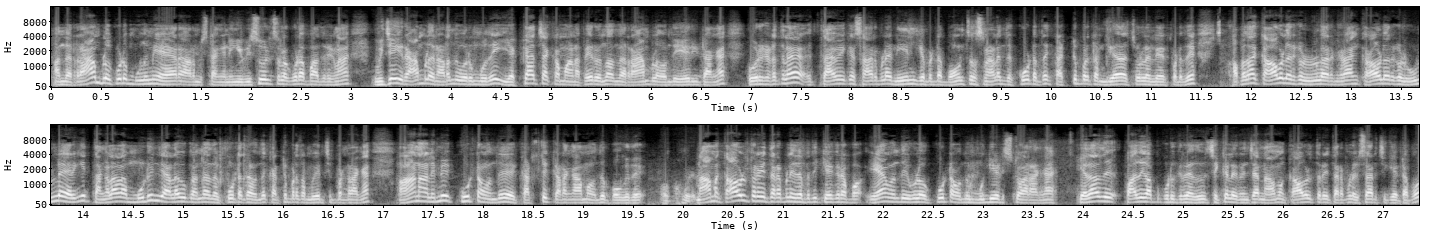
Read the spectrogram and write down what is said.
அந்த ரேம்ப்ல கூட முழுமையாக ஏற ஆரம்பிச்சிட்டாங்க. நீங்க விசுவல்ஸ்ல கூட பார்த்துருக்கலாம். விஜய் ரேம்ப்ல நடந்து வரும்போதே எக்காச்சக்கமான பேர் வந்து அந்த ரேம்ப்ல வந்து ஏறிட்டாங்க. ஒரு கட்டத்தில் தேவைக்க சார்பில் நியமிக்கப்பட்ட பவுன்சர்ஸ்னால இந்த கூட்டத்தை கட்டுப்படுத்த முடியாத சூழல் ஏற்படுது. அப்பதான் காவலர்கள் உள்ள இறங்குறாங்க. காவலர்கள் உள்ள இறங்கி தங்களால் முடிஞ்ச அளவுக்கு வந்து அந்த கூட்டத்தை வந்து கட்டுப்படுத்த முயற்சி பண்றாங்க. ஆனாலுமே கூட்டம் வந்து கட்டு கடங்காம வந்து போகுது. நாம காவல்துறை தரப்பில் இதை பத்தி கேட்கிறப்போ ஏன் வந்து இவ்வளோ கூட்டம் வந்து முண்டியடிச்சிட்டு வராங்க. ஏதாவது பாதுகாப்பு கொடுக்குறது சிக்கல் இருந்துச்சா நாம காவல்துறை தரப்புல விசாரிச்சு கேட்டப்போ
